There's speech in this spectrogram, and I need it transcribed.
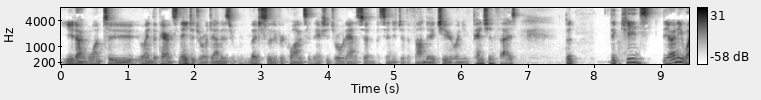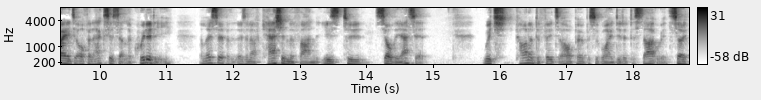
you don't want to, when the parents need to draw it down, there's legislative requirements that they actually draw down a certain percentage of the fund each year when you're pension phase. But the kids, the only way to often access that liquidity, unless there's enough cash in the fund, is to sell the asset, which kind of defeats the whole purpose of why you did it to start with. So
